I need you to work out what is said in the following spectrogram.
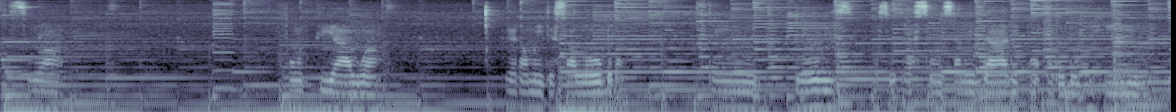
sua fonte de água geralmente é salobra, tem grandes concentrações de sanidade por conta do rio.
